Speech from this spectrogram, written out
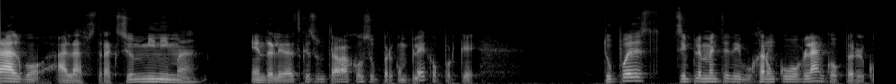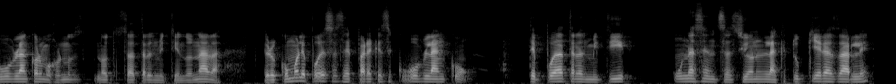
algo a la abstracción mínima en realidad es que es un trabajo súper complejo porque tú puedes simplemente dibujar un cubo blanco, pero el cubo blanco a lo mejor no, no te está transmitiendo nada. Pero ¿cómo le puedes hacer para que ese cubo blanco te pueda transmitir una sensación en la que tú quieras darle?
